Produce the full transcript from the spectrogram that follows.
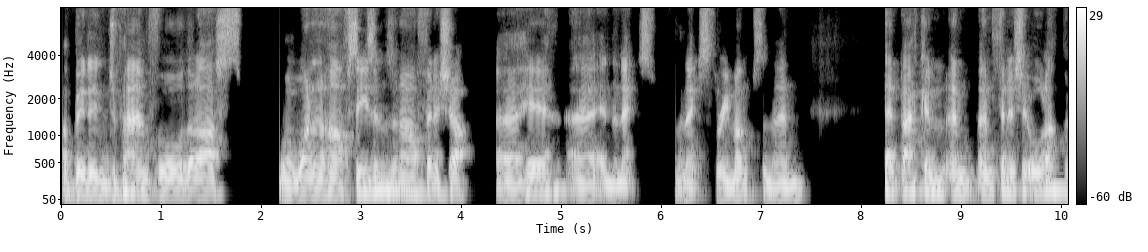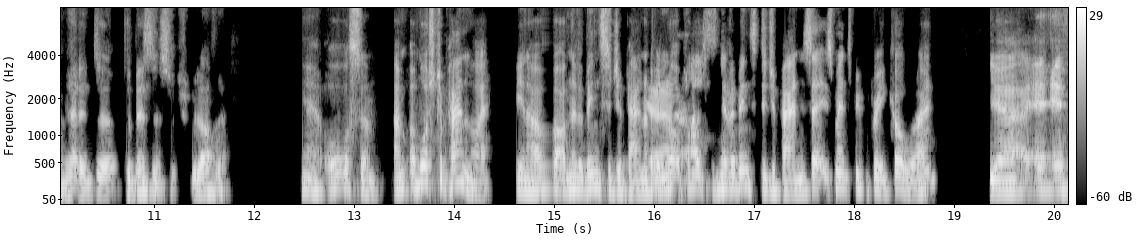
I've been in Japan for the last well one and a half seasons, and I'll finish up uh, here uh, in the next the next three months, and then head back and, and, and finish it all up and head into the business, which we love it. Yeah, awesome. Um, and what's Japan like? You know, I've, I've never been to Japan. I've yeah. been a lot of places, never been to Japan. It's, it's meant to be pretty cool, right? Yeah, if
